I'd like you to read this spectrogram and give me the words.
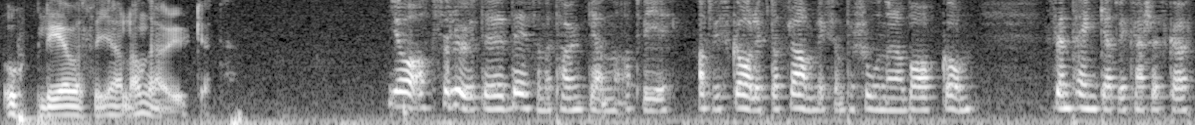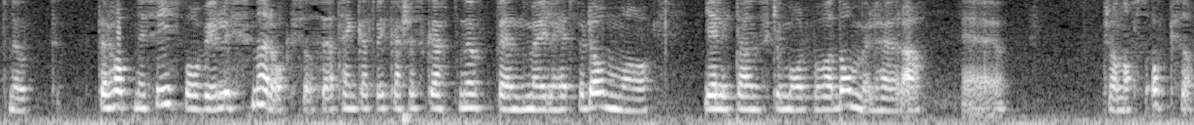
upplevelser gällande det här yrket. Ja, absolut. Det är det som är tanken. Att vi, att vi ska lyfta fram liksom personerna bakom. Sen tänker jag att vi kanske ska öppna upp, förhoppningsvis får vi lyssnare också, så jag tänker att vi kanske ska öppna upp en möjlighet för dem och ge lite önskemål på vad de vill höra eh, från oss också.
